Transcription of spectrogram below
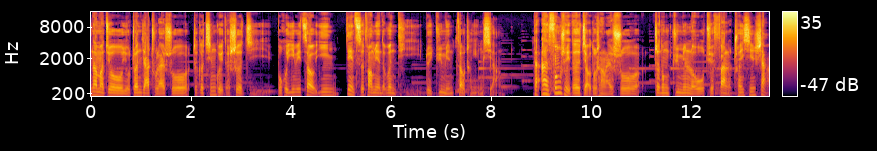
那么就有专家出来说，这个轻轨的设计不会因为噪音、电磁方面的问题对居民造成影响。但按风水的角度上来说，这栋居民楼却犯了穿心煞。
